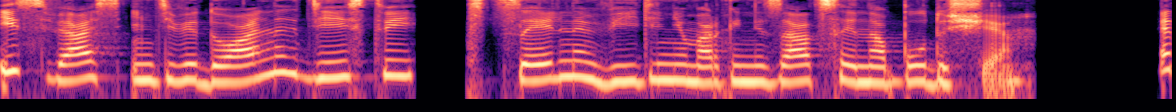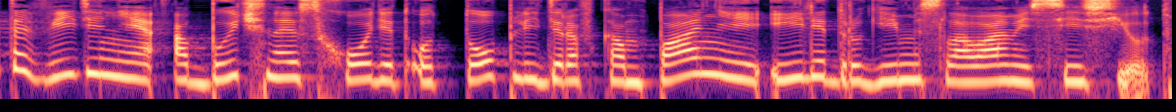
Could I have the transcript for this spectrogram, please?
и связь индивидуальных действий с цельным видением организации на будущее. Это видение обычно исходит от топ-лидеров компании или, другими словами, C-suite.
